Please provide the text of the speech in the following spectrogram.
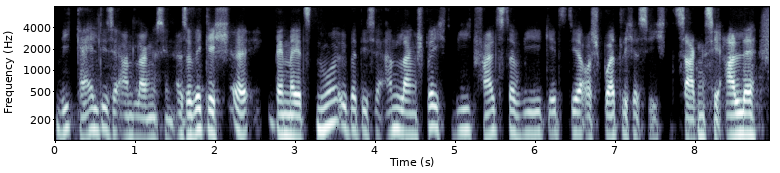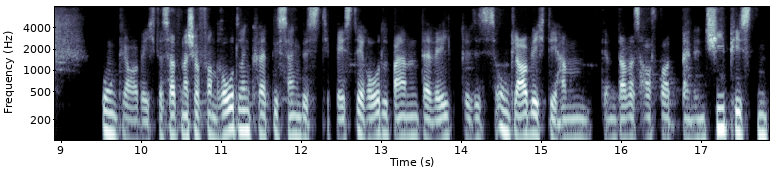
wie geil diese Anlagen sind. Also wirklich, äh, wenn man jetzt nur über diese Anlagen spricht, wie gefällt es dir, wie geht es dir aus sportlicher Sicht, sagen sie alle, unglaublich. Das hat man schon von Rodlern gehört, die sagen, das ist die beste Rodelbahn der Welt. Das ist unglaublich. Die haben, die haben da was aufgebaut bei den Skipisten.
